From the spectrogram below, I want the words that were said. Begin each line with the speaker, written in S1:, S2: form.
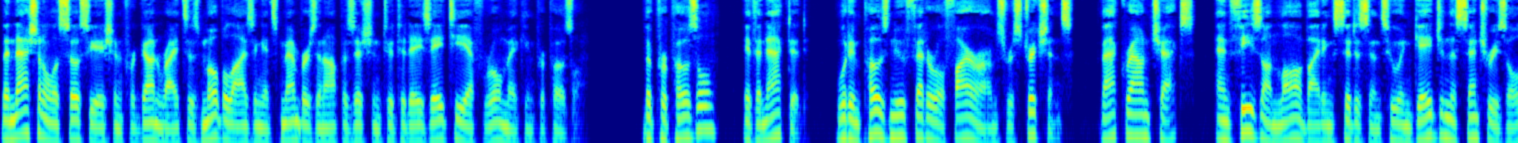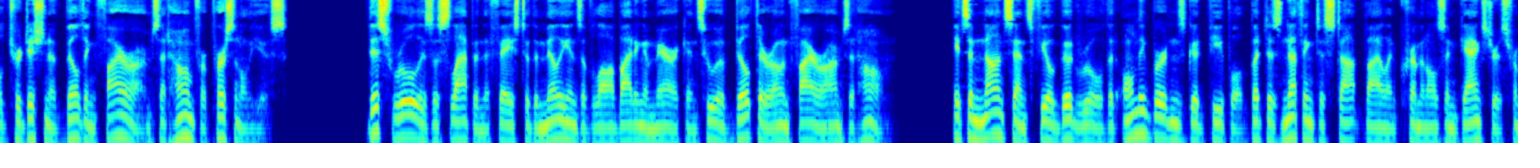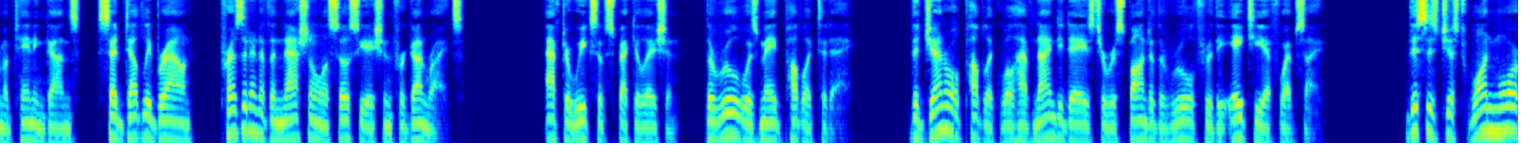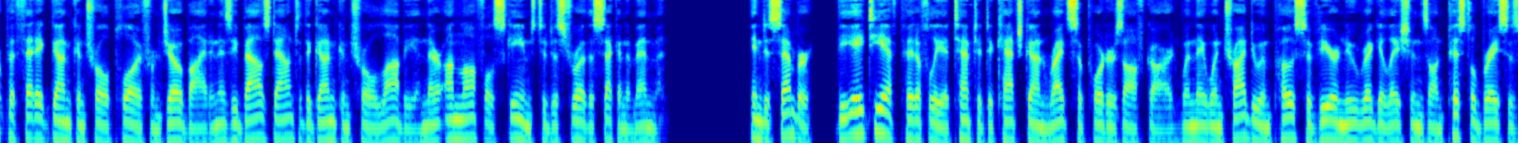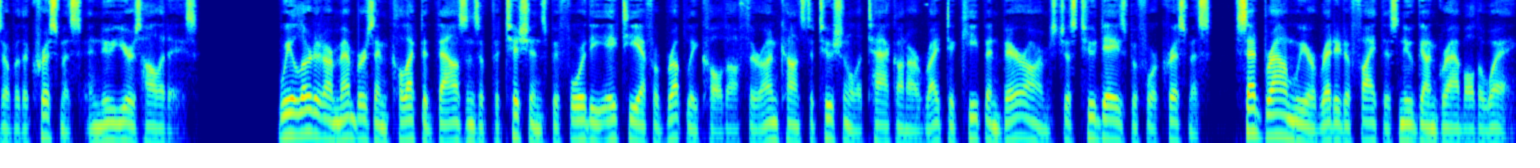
S1: The National Association for Gun Rights is mobilizing its members in opposition to today's ATF rulemaking proposal. The proposal, if enacted, would impose new federal firearms restrictions, background checks, and fees on law abiding citizens who engage in the centuries old tradition of building firearms at home for personal use. This rule is a slap in the face to the millions of law abiding Americans who have built their own firearms at home. It's a nonsense feel good rule that only burdens good people but does nothing to stop violent criminals and gangsters from obtaining guns, said Dudley Brown, president of the National Association for Gun Rights. After weeks of speculation, the rule was made public today. The general public will have 90 days to respond to the rule through the ATF website. This is just one more pathetic gun control ploy from Joe Biden as he bows down to the gun control lobby and their unlawful schemes to destroy the Second Amendment. In December, the ATF pitifully attempted to catch gun rights supporters off guard when they when tried to impose severe new regulations on pistol braces over the Christmas and New Year's holidays. We alerted our members and collected thousands of petitions before the ATF abruptly called off their unconstitutional attack on our right to keep and bear arms just two days before Christmas, said Brown. We are ready to fight this new gun grab all the way.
